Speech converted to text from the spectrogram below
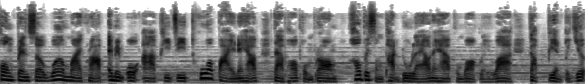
คงเป็นเซิร์ฟเวอร์ Minecraft MMORPG ทั่วไปนะครับ แต่พอผมลองเข้าไปสัมผัสดูแล้วนะครับผมบอกเลยว่ากลับเปลี่ยนไปเยอะ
